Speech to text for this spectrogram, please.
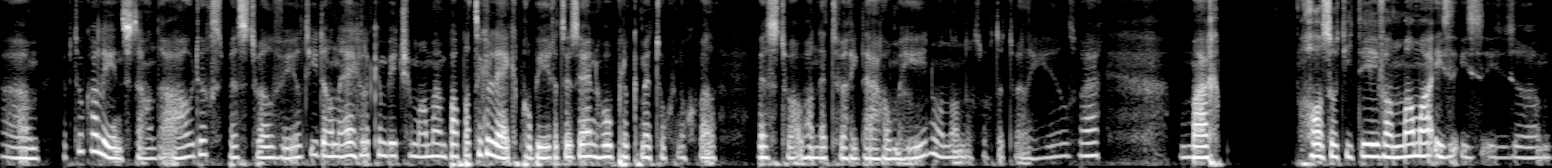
Um, je hebt ook alleenstaande ouders, best wel veel, die dan eigenlijk een beetje mama en papa tegelijk proberen te zijn. Hopelijk met toch nog wel best wel wat netwerk daaromheen, want anders wordt het wel heel zwaar. Maar oh, zo het idee van mama is, is, is, um,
